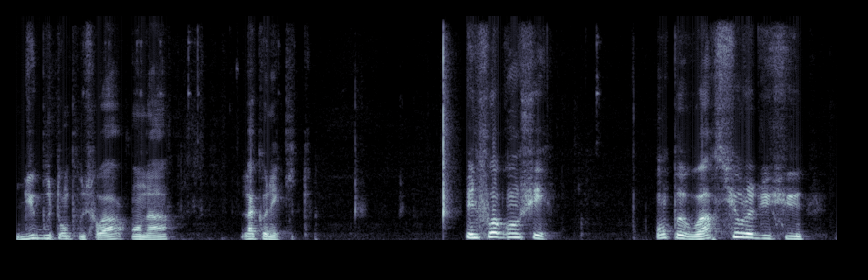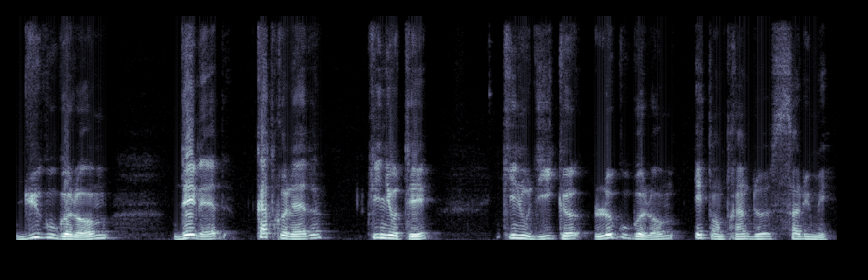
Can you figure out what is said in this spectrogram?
du bouton poussoir, on a la connectique. Une fois branché, on peut voir sur le dessus du Google Home des LED, 4 LED clignotés qui nous dit que le Google Home est en train de s'allumer.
